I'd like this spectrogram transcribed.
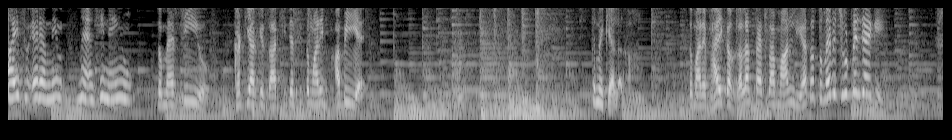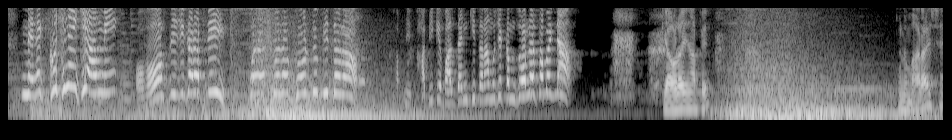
आई स्वेयर अम्मी मैं ऐसी नहीं हूँ। तुम ऐसी ही हो घटिया किरदार की जैसी तुम्हारी भाभी है। तुम्हें क्या लगा? तुम्हारे भाई का गलत फैसला मान लिया तो तुम्हें भी छूट मिल जाएगी। मैंने कुछ नहीं किया अम्मी। आवाज़ नीचे कर अपनी। की तरह। अपनी भाभी के वालदेन की तरह मुझे कमज़ोर ना समझना। क्या हो रहा है यहाँ पे? तूने मारा इसे?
